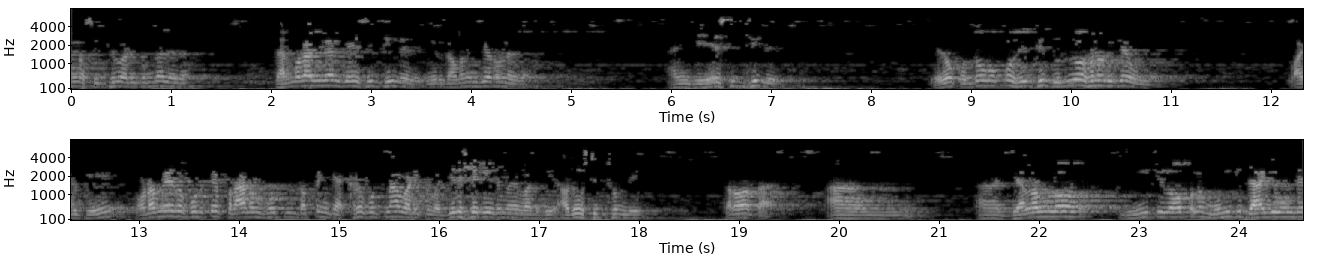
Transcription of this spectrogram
ఉన్న సిద్ధి వాడికి ఉందా లేదా? ధర్మరాజు గారికి ఏ సిద్ధి లేదు. మీరు గమనించడం లేదు. ఆయనకి ఏ సిద్ధి లేదు. ఏదో కొద్దో గొప్ప సిద్ధి దుర్యోధనుడికే ఉంది. వాడికి తొడ మీద కొడితే ప్రాణం పోతుంది తప్ప ఇంకెక్కడ కొట్టినా వాడికి వజ్ర శరీరమే వాడికి అదో సిద్ధి ఉంది. తర్వాత జలంలో నీటి లోపల మునికి దాగి ఉండే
